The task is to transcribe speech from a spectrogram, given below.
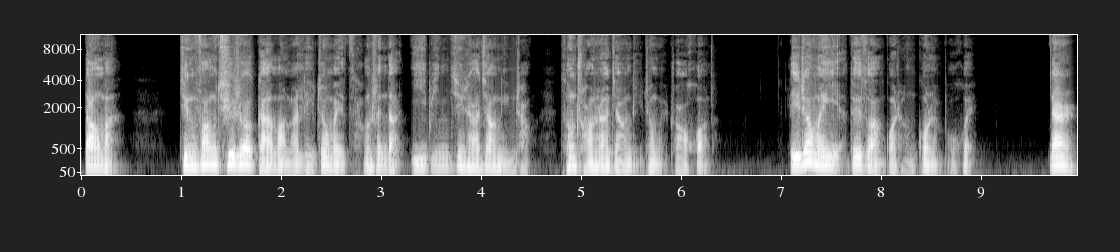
当晚，警方驱车赶往了李政委藏身的宜宾金沙江林场，从床上将李政委抓获了。李政委也对作案过程供认不讳。然而，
